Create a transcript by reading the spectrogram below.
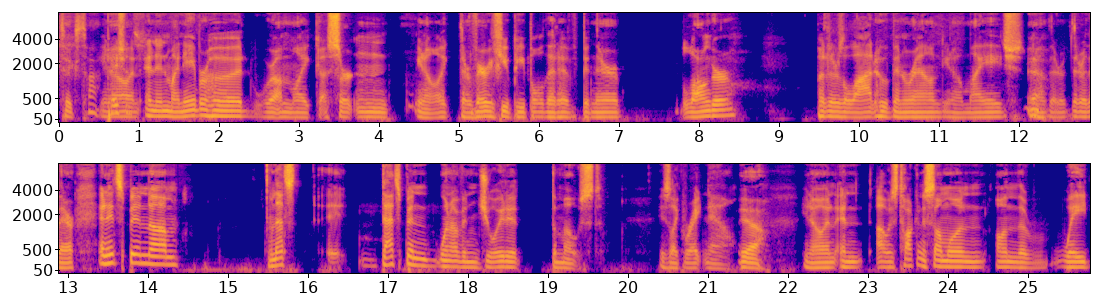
takes time. you know, Patience. and, and in my neighborhood where I'm like a certain, you know, like there are very few people that have been there longer, but there's a lot who've been around, you know, my age, you know, that are that are there. And it's been, um, and that's, it, that's been when I've enjoyed it the most is like right now yeah. you know and and i was talking to someone on the way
